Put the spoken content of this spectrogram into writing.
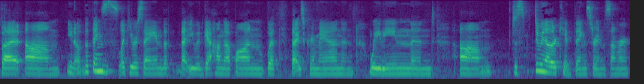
But um, you know, the things like you were saying that that you would get hung up on with the ice cream man and waiting and um, just doing other kid things during the summer.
